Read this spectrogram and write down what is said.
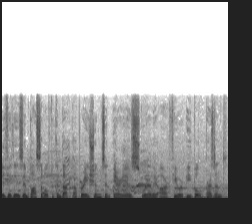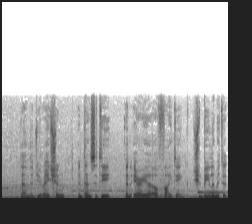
If it is impossible to conduct operations in areas where there are fewer people present, then the duration, intensity, and area of fighting should be limited.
